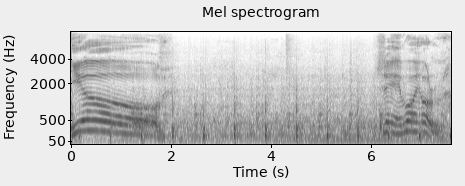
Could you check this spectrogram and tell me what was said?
Joo. Se voi olla.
